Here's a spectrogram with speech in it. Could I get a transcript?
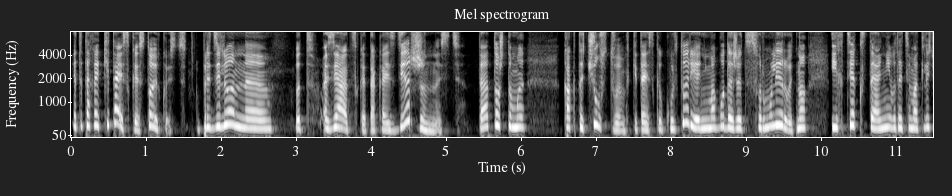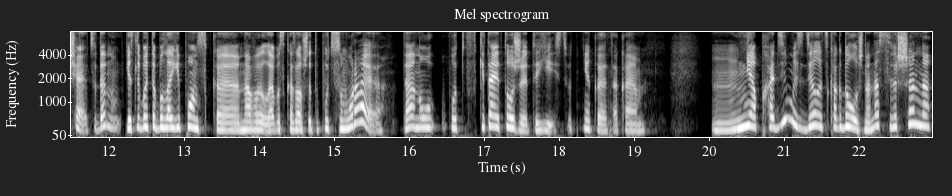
это такая китайская стойкость, определенная вот азиатская такая сдержанность, да, то, что мы как-то чувствуем в китайской культуре, я не могу даже это сформулировать, но их тексты, они вот этим отличаются. Да? Ну, если бы это была японская новелла, я бы сказала, что это «Путь самурая», да, ну вот в Китае тоже это есть, вот некая такая необходимость сделать как должно. Она совершенно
